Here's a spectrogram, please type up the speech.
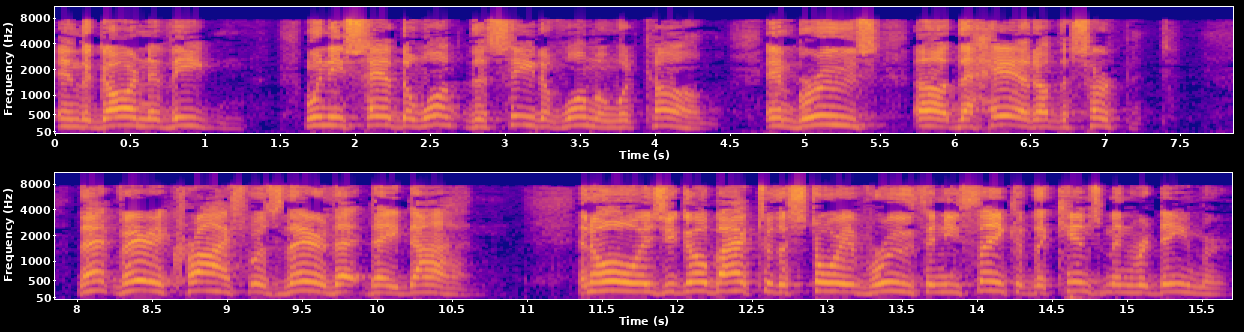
in the Garden of Eden when He said the one, the seed of woman would come and bruise uh, the head of the serpent. That very Christ was there that day dying. And oh, as you go back to the story of Ruth and you think of the kinsman redeemer,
